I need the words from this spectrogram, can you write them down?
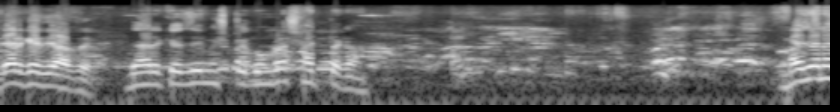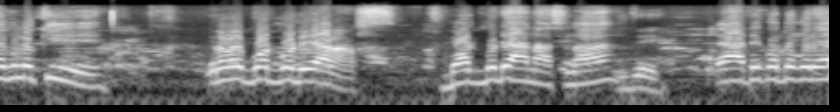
দেড় কেজি আছে। দেড় কেজি মিষ্টি কুমড়া ষাট টাকা। ভাইজান এগুলো কি? এগুলো ভাই বটবটি আনাস। বটবটি আনাস না? জি। এ আটি কত করে?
